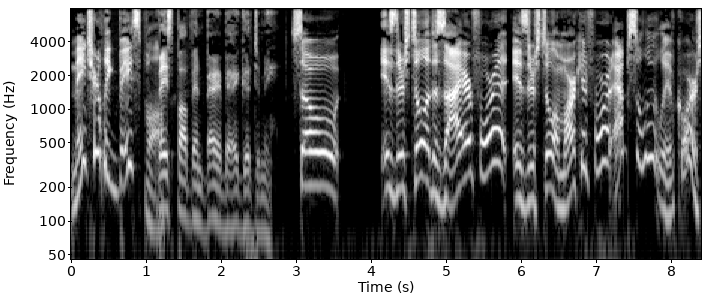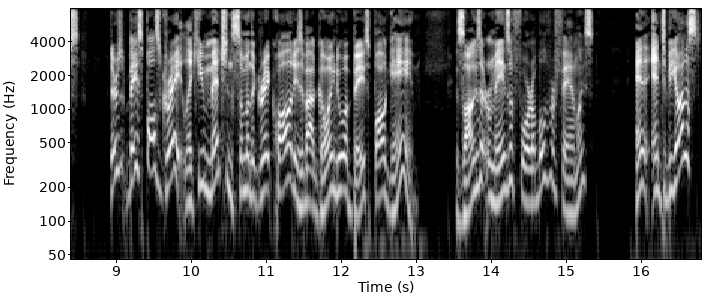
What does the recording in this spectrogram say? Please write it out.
Major League Baseball. baseball been very very good to me. So, is there still a desire for it? Is there still a market for it? Absolutely, of course. There's baseball's great. Like you mentioned, some of the great qualities about going to a baseball game, as long as it remains affordable for families. And and to be honest,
